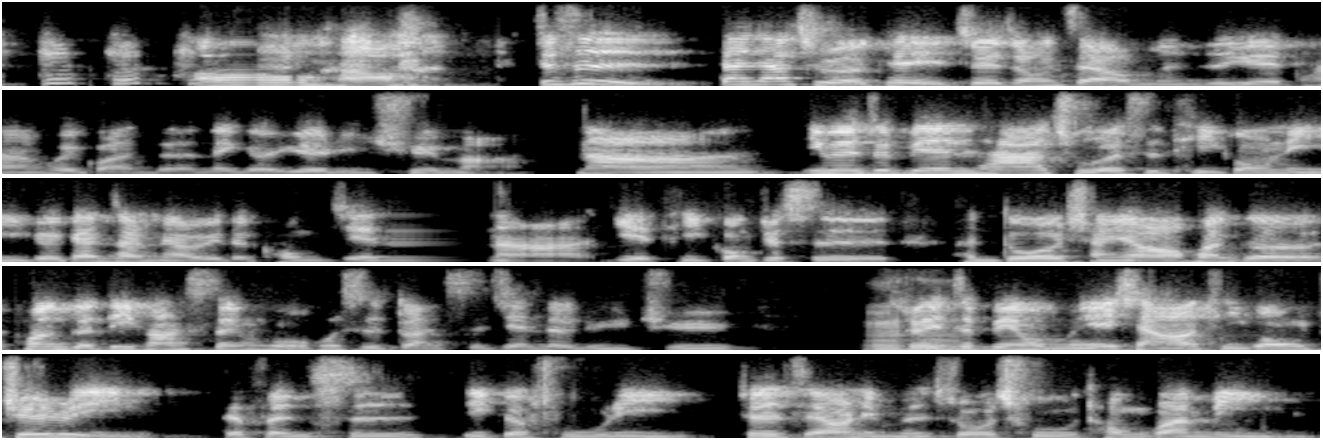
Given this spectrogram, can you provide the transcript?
哦，好，就是大家除了可以追踪在我们日月潭会馆的那个月里去嘛，那因为这边它除了是提供你一个肝脏疗愈的空间，那也提供就是很多想要换个换个地方生活或是短时间的旅居，所以这边我们也想要提供 Jerry 的粉丝一个福利，就是只要你们说出通关密语，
